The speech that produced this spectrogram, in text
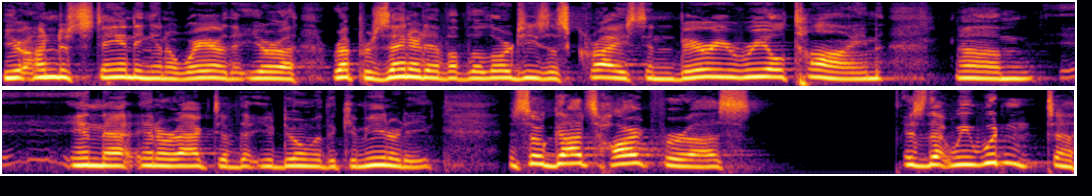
you're understanding and aware that you're a representative of the Lord Jesus Christ in very real time um, in that interactive that you're doing with the community. And so, God's heart for us is that we wouldn't uh,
